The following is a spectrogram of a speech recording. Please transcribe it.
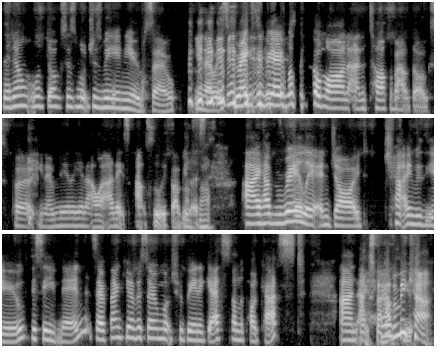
they don't love dogs as much as me and you. So, you know, it's great to be able to come on and talk about dogs for, you know, nearly an hour. And it's absolutely fabulous. I have really enjoyed chatting with you this evening. So thank you ever so much for being a guest on the podcast. And thanks for having me, Kat.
